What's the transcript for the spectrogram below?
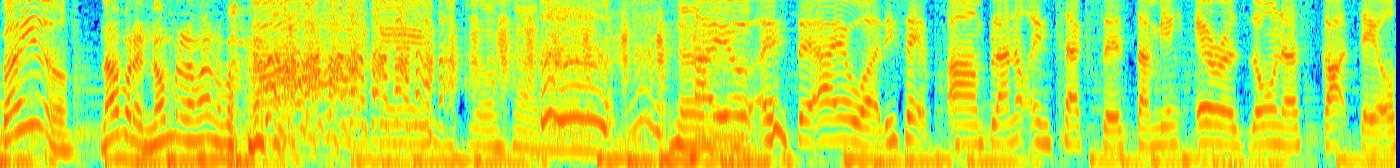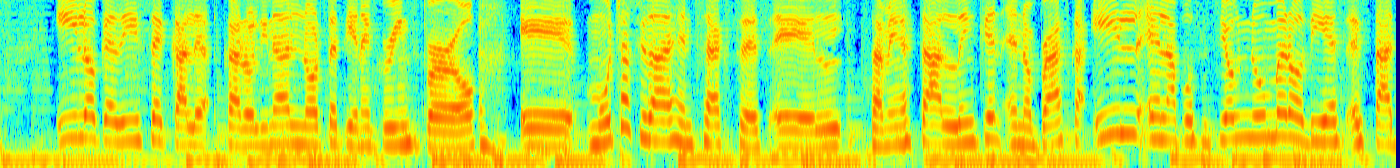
¿Tú has ido? No, pero el nombre, hermano. Iowa, este, Iowa, dice um, plano en Texas, también Arizona, Scottsdale. Y lo que dice Carolina del Norte tiene Greensboro, eh, muchas ciudades en Texas, eh, también está Lincoln en Nebraska y en la posición número 10 está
